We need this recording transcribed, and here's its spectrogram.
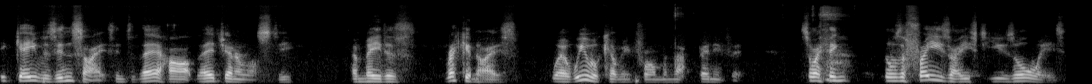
it gave us insights into their heart, their generosity, and made us recognize where we were coming from and that benefit. So I think there was a phrase I used to use always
